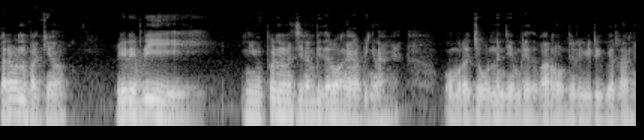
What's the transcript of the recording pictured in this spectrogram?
பிறவண்ண பாக்கியம் வீடு எப்படி நீ இப்போ நினச்சி நம்பி தருவாங்க அப்படிங்கிறாங்க. உமரை வச்சு ஒன்றும் செய்ய முடியாது. வரோம் அப்படின்னு சொல்லி வீட்டுக்கு போயிடுறாங்க.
